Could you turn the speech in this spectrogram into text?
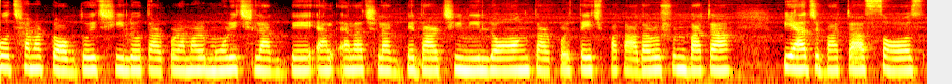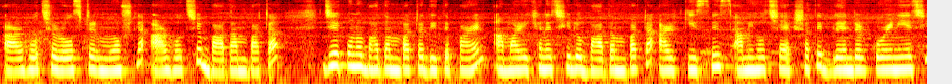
হচ্ছে আমার টক দই ছিল, তারপর আমার মরিচ লাগবে এলাচ লাগবে, দারচিনি, লং, তারপর তেজপাতা, আদা রসুন বাটা পেঁয়াজ বাটা, সস, আর হচ্ছে রোস্টের মশলা, আর হচ্ছে বাদাম বাটা। যে কোনো বাদাম বাটা দিতে পারেন। আমার এখানে ছিল বাদাম বাটা আর কিসমিস। আমি হচ্ছে একসাথে ব্লেন্ডার করে নিয়েছি।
